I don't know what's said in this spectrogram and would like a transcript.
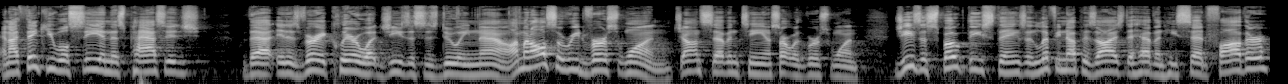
And I think you will see in this passage that it is very clear what Jesus is doing now. I'm going to also read verse 1. John 17, I'll start with verse 1. Jesus spoke these things, and lifting up his eyes to heaven, he said, Father,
